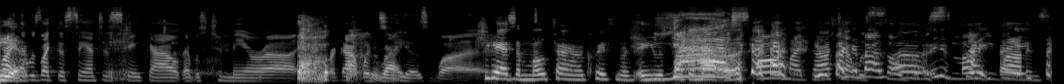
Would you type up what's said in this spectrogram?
Right. Yeah. There was like the Santa stakeout. That was Tamera. And I forgot what right. Tia's was. She had the Motown Christmas. And you was yes! talking about. Uh, oh my gosh. that was so uh, good. Smokey Robinson.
